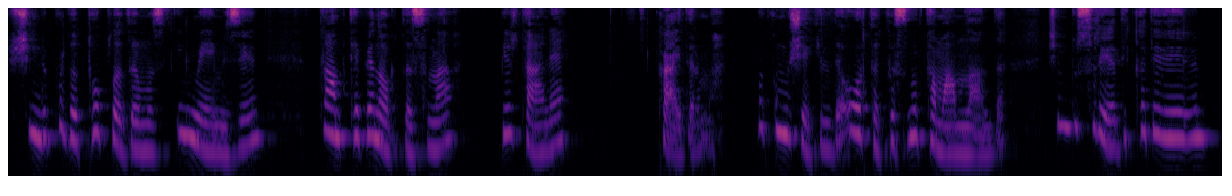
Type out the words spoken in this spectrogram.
Şimdi burada topladığımız ilmeğimizin tam tepe noktasına bir tane kaydırma. Bakın bu şekilde orta kısmı tamamlandı. Şimdi bu sıraya dikkat edelim.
